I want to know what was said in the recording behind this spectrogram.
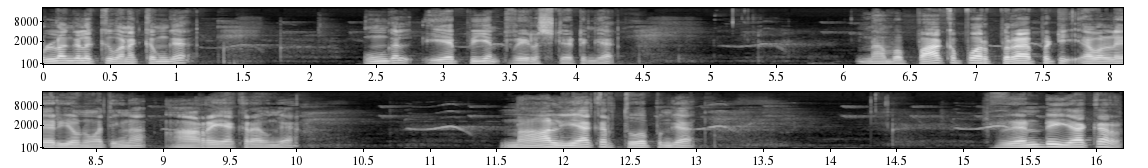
உள்ளங்களுக்கு வணக்கம்ங்க. உங்கள் ஏபிஎன் ரியல் எஸ்டேட்டுங்க. நம்ம பார்க்க போகிற ப்ராப்பர்ட்டி எவ்வளோ ஏரியான்னு பார்த்தீங்கன்னா ஆறரை ஏக்கராவுங்க. நாலு ஏக்கர் தோப்புங்க. ரெண்டு ஏக்கர்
